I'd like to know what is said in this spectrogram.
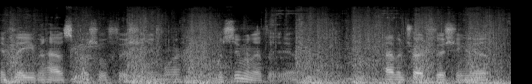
if they even have special fish anymore. I'm assuming that they do. I haven't tried fishing yet.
